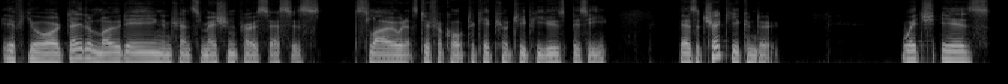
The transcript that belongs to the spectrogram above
if your data loading and transformation process is slow and it's difficult to keep your GPUs busy, there's a trick you can do, which is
